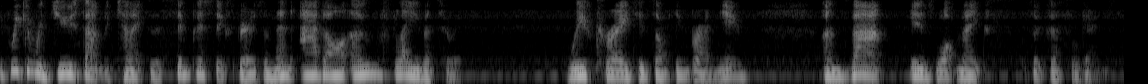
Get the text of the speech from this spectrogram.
if we can reduce that mechanic to the simplest experience and then add our own flavor to it, we've created something brand new. And that is what makes successful games.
